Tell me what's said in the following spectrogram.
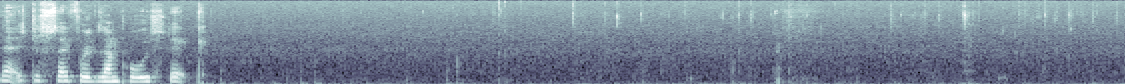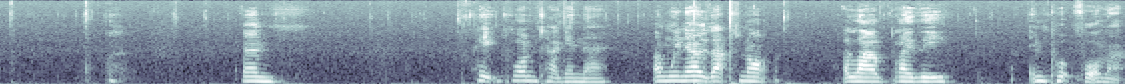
let's just say for example we stick um H1 tag in there and we know that's not allowed by the input format.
